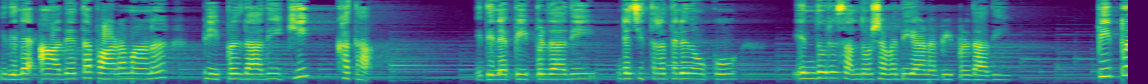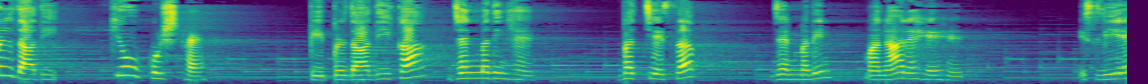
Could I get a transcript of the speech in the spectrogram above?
ഇതിലെ ആദ്യത്തെ പാഠമാണ് പീപ്പിൾ ദാദി കി കഥ. ഇതിലെ പീപ്പിൾ ദാദിന്റെ ചിത്രത്തിൽ നോക്കൂ. എന്തൊരു സന്തോഷവതിയാണ് പീപ്പിൾ ദാദി. പീപ്പിൾ ദാദി ക്യൂ खुश है पीपल दादी का जन्मदिन है बच्चे सब जन्मदिन मना रहे हैं इसलिए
